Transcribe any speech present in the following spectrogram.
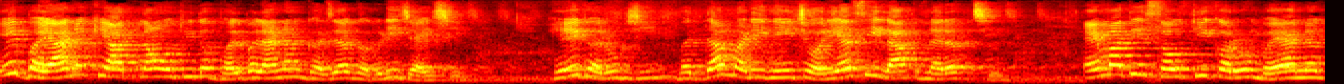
એ ભયાનક યાતનાઓથી તો ભલભલાના ગજા ગગડી જાય છે. હે ગરુડજી, બધા મળીને ચોર્યાસી લાખ નરક છે. એમાંથી સૌથી કરુણ ભયાનક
